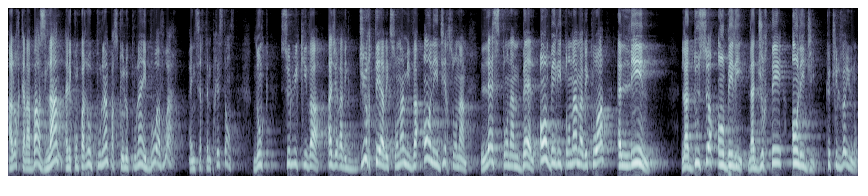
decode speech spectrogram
Alors qu'à la base, l'âme, elle est comparée au poulain parce que le poulain est beau à voir, a une certaine prestance. Donc, celui qui va agir avec dureté avec son âme, il va enlaidir son âme. Laisse ton âme belle, embellis ton âme avec quoi? Al-lin. La douceur embellit, la dureté enlaidit, que tu le veuilles ou non.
